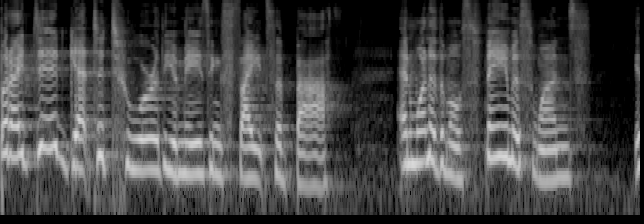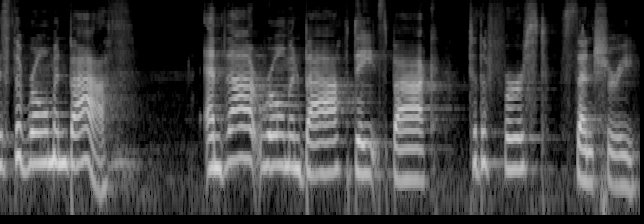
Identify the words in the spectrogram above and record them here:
But I did get to tour the amazing sights of Bath, and one of the most famous ones is the Roman bath. And that Roman bath dates back to the first century,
